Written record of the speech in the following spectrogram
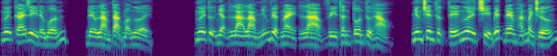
ngươi cái gì đều muốn, đều làm tạp mọi người. Ngươi tự nhận là làm những việc này là vì thân tôn tự hào, nhưng trên thực tế ngươi chỉ biết đem hắn bành trướng,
